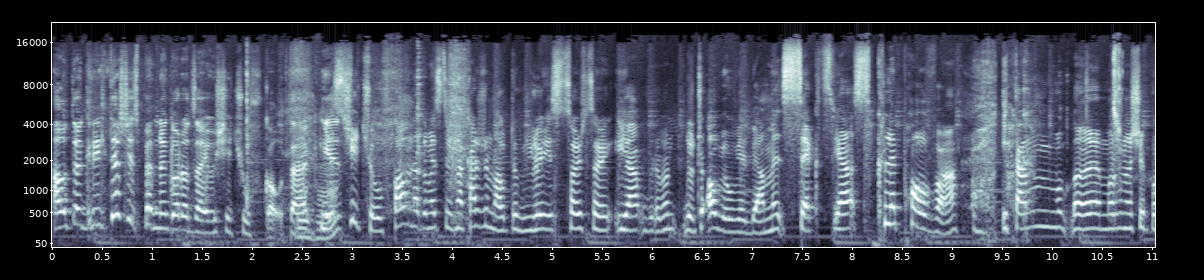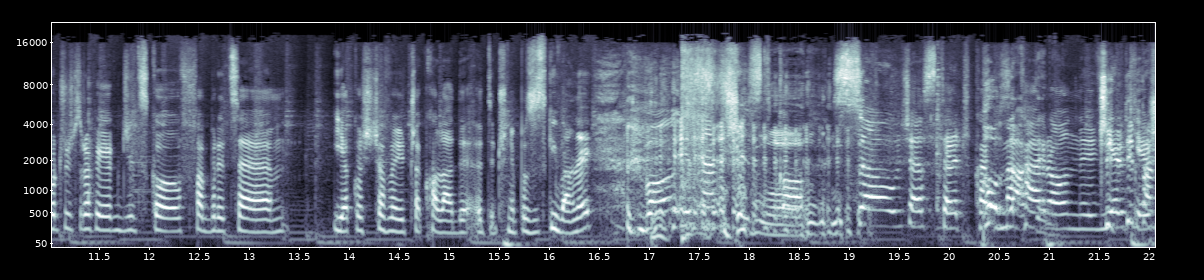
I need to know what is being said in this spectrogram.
autogrill też jest pewnego rodzaju sieciówką, tak? Jest Jest sieciówką, natomiast też na każdym autogrillu jest coś, co ja uwielbiam, znaczy obie uwielbiamy, sekcja sklepowa. I tam e, można się poczuć trochę jak dziecko w fabryce jakościowej czekolady etycznie pozyskiwanej, bo jest tam wszystko. Są ciasteczka, Poza tym, makarony, czy ty wielkie pamiętasz?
